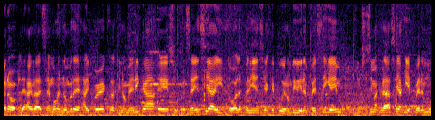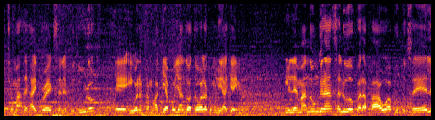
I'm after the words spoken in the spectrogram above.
Agradecemos en nombre de HyperX Latinoamérica eh, su presencia y toda la experiencia que pudieron vivir en FestiGame. Muchísimas gracias y esperen mucho más de HyperX en el futuro. Eh, y bueno, estamos aquí apoyando a toda la comunidad gamer. Y le mando un gran saludo para paua.cl.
